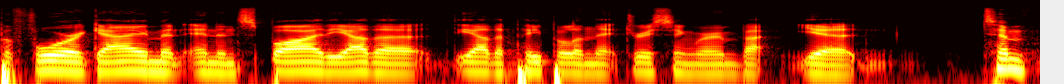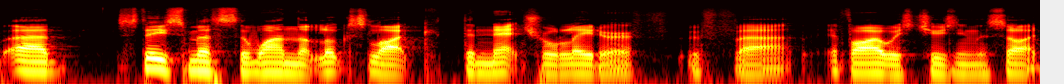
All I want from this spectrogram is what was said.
before a game and, and inspire the other the other people in that dressing room. But yeah, Tim uh, Steve Smith's the one that looks like the natural leader if if uh, if I was choosing the side.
